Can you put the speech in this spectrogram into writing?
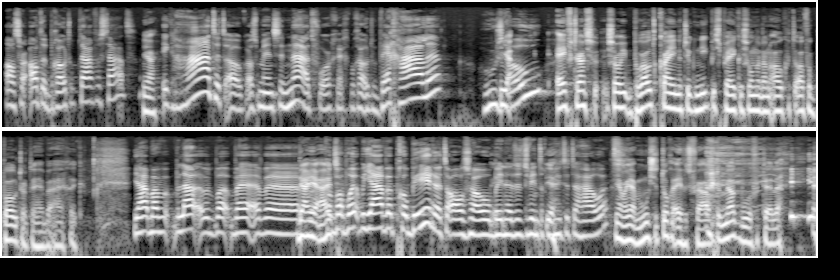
als er altijd brood op tafel staat. Ja. Ik haat het ook als mensen na het voorgerecht brood weghalen. Hoezo? Even trouwens, sorry, brood kan je natuurlijk niet bespreken zonder dan ook het over boter te hebben eigenlijk. Ja, maar we, we, we, we- Daar je uit. ja, we proberen het al zo binnen de 20 Ja. minuten te houden. Ja, maar ja, we moesten toch even het verhaal van de melkboer vertellen.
